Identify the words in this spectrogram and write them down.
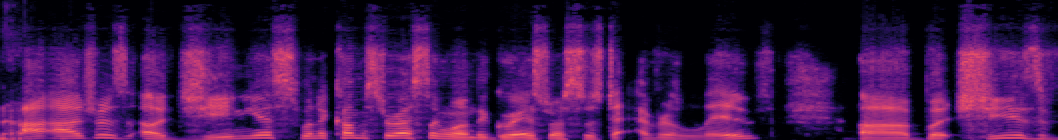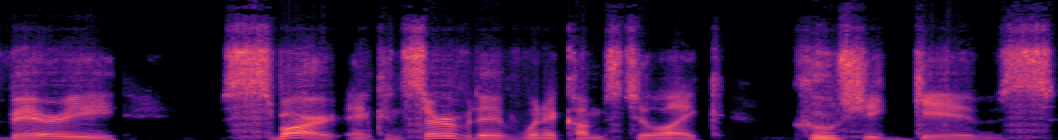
No. A- Aja's a genius when it comes to wrestling, one of the greatest wrestlers to ever live. Uh, but she is very smart and conservative when it comes to like who she gives,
